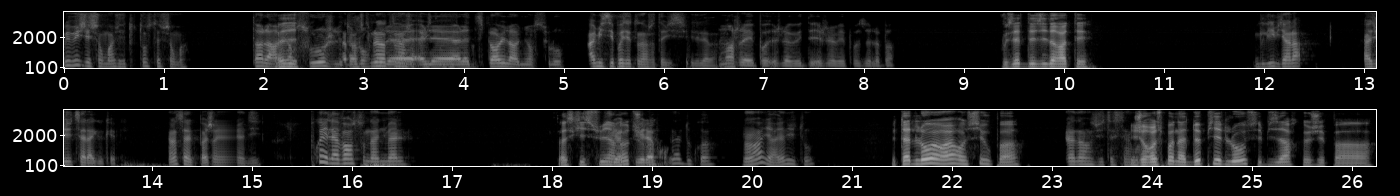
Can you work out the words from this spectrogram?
Oui, oui, j'ai sur moi, j'ai tout ton stuff sur moi. Putain, l'armure sous l'eau, je l'ai toujours. Elle, elle, vis, elle a disparu, l'armure sous l'eau. Ah, mais c'est posé ton argent ta vis, il est là-bas. Non, je l'avais po- je l'avais dé- je l'avais posé là-bas. Vous êtes déshydraté. Lily, viens là. Ah, juste ça lag, ok. Ah non, ça lag pas, j'ai rien dit. Pourquoi il avance ton animal? Parce qu'il suit Il un autre, je la promenade ou quoi? Non, non, y a rien du tout. Mais t'as de l'eau horreur aussi ou pas? Ah non, j'ai testé un Je respawn à deux pieds de l'eau, c'est bizarre que j'ai pas.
